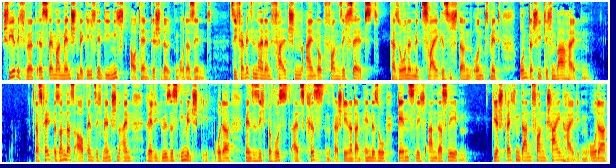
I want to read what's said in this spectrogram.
Schwierig wird es, wenn man Menschen begegnet, die nicht authentisch wirken oder sind. Sie vermitteln einen falschen Eindruck von sich selbst. Personen mit zwei Gesichtern und mit unterschiedlichen Wahrheiten. Das fällt besonders auf, wenn sich Menschen ein religiöses Image geben oder wenn sie sich bewusst als Christen verstehen und am Ende so gänzlich anders leben. Wir sprechen dann von Scheinheiligen oder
